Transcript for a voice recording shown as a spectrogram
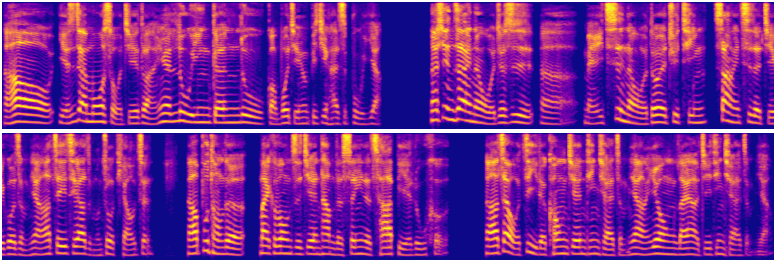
然后也是在摸索阶段，因为录音跟录广播节目毕竟还是不一样。那现在呢，我就是呃每一次呢，我都会去听上一次的结果怎么样，然后这一次要怎么做调整，然后不同的麦克风之间他们的声音的差别如何，然后在我自己的空间听起来怎么样，用蓝牙耳机听起来怎么样。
